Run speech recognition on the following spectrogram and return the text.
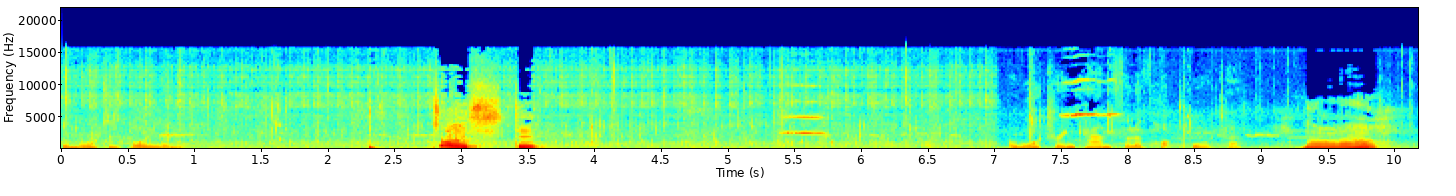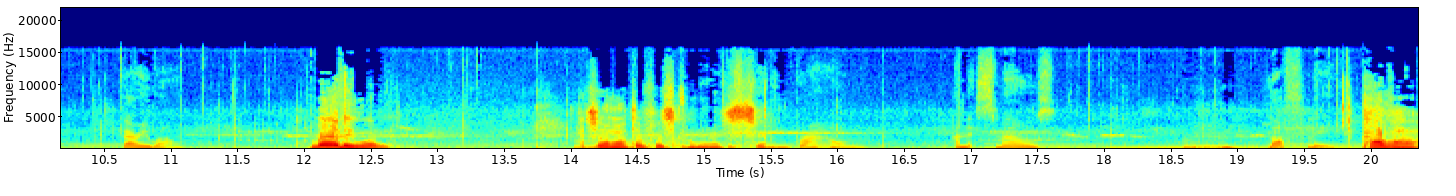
The water's boiling. Чого ж ти? A watering can full of hot water. Dobra. Very well. Very well. Hmm, Co na to wszystko The water's mieści? turning brown. And it smells. Mmm, lovely. Kawa.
